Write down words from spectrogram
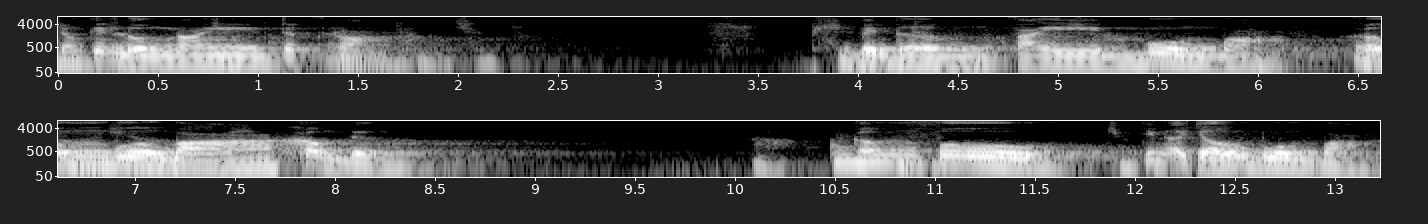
Trong kinh luận nói rất rõ. Bình thường phải buông bỏ. Không buông bỏ không được. Công phu chính ở chỗ buông bỏ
